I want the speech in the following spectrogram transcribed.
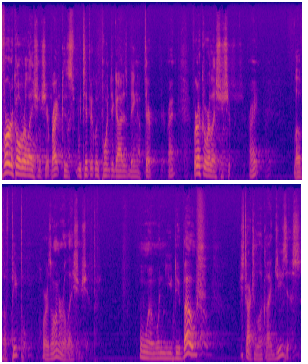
vertical relationship, right? Because we typically point to God as being up there, right? Vertical relationship, right? Love of people, horizontal relationship. When, when you do both, you start to look like Jesus.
